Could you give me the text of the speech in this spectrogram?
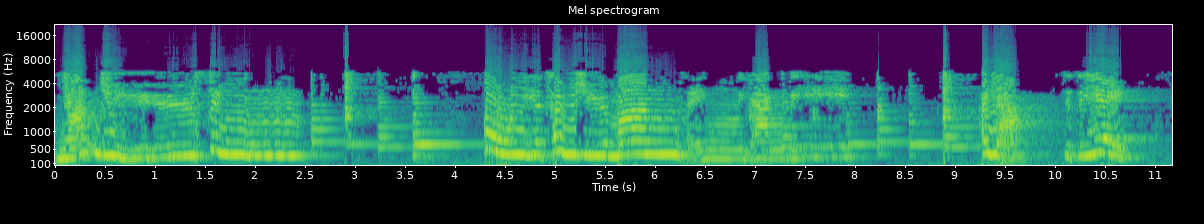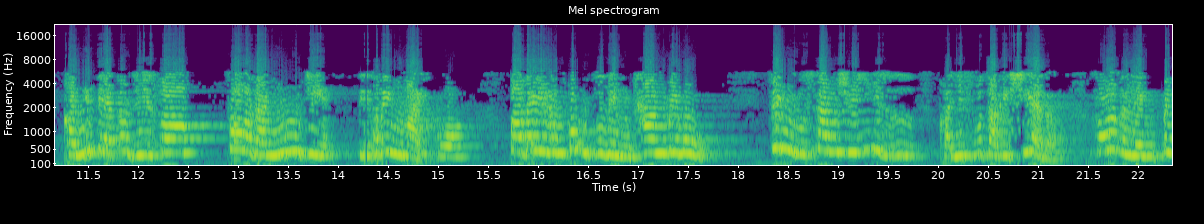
娘举心，故意程序满人样的。哎呀，姐姐，看你带到几双，早上五间的另外国，到底用公子人唱的么？正是上学一日，看你负责的写人，否则人本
